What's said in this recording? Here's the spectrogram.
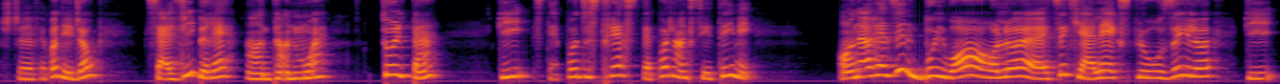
je te fais pas des jokes, ça vibrait en dedans de moi tout le temps. Puis c'était pas du stress, c'était pas de l'anxiété, mais on aurait dit une bouilloire, là, euh, tu sais, qui allait exploser, là. Puis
